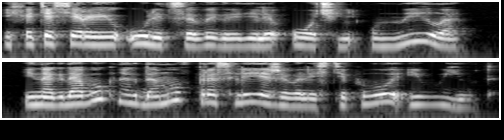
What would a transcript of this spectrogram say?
И хотя серые улицы выглядели очень уныло, иногда в окнах домов прослеживались тепло и уют.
